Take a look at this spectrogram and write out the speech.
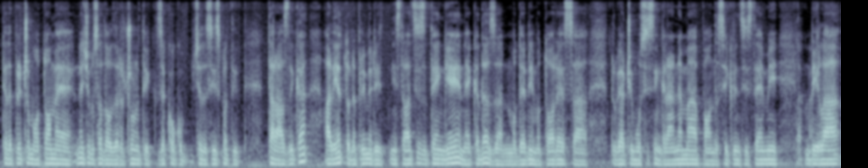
kada pričamo o tome, nećemo sada ovde računati za koliko će da se isplati ta razlika, ali eto, na primjer, instalacija za TNG je nekada za modernije motore sa drugačijim usisnim granama, pa onda sekven sistemi bila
